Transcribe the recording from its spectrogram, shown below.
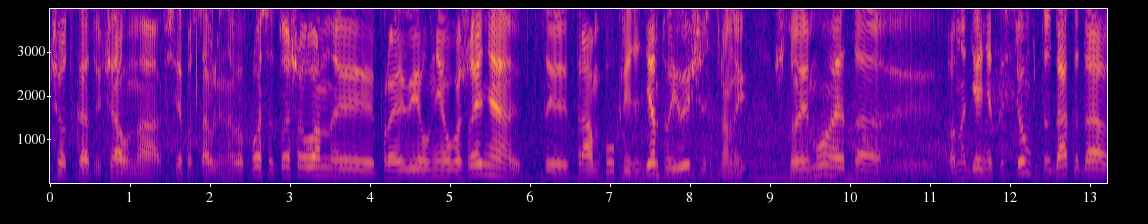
четко отвечал на все поставленные вопросы. То, что он э, проявил неуважение к Трампу, президент воюющей страны, что ему это э, он наденет костюм тогда, когда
